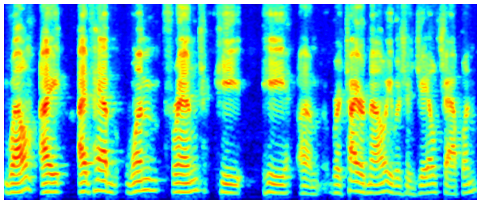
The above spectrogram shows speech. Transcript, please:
Well, I I've had one friend. He he um, retired now. He was a jail chaplain,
